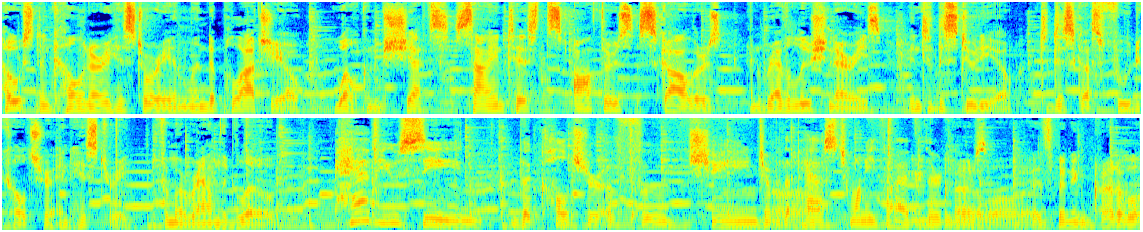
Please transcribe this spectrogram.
Host and culinary historian Linda Pelaccio welcomes chefs, scientists, authors, scholars, and revolutionaries into the studio to discuss food culture and history from around the globe. Have you seen the culture of food change over the oh, past 25, 30 years? Incredible. It's been incredible.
